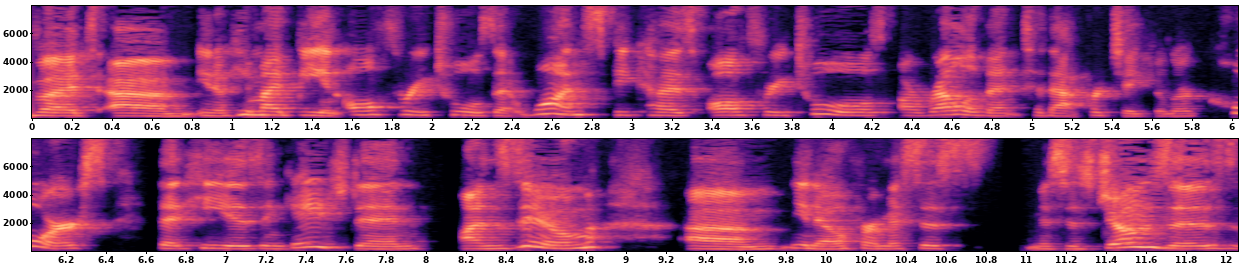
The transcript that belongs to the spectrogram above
but um, you know he might be in all three tools at once because all three tools are relevant to that particular course that he is engaged in on Zoom. Um, you know, for Mrs. Mrs. Jones's,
